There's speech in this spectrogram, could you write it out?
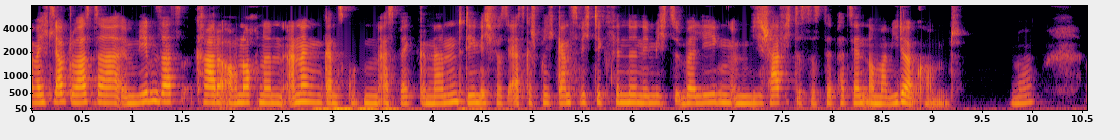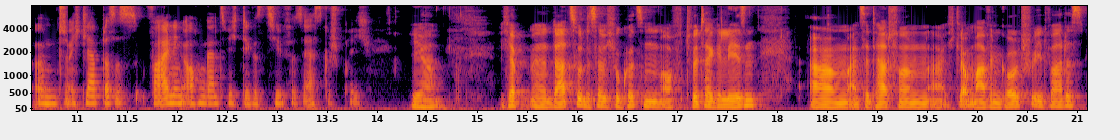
Aber ich glaube, du hast da im Nebensatz gerade auch noch einen anderen ganz guten Aspekt genannt, den ich fürs Erstgespräch ganz wichtig finde, nämlich zu überlegen, ähm, wie schaffe ich das, dass der Patient nochmal wiederkommt. Ne? Und ich glaube, das ist vor allen Dingen auch ein ganz wichtiges Ziel fürs Erstgespräch. Ja, ich habe äh, dazu, das habe ich vor kurzem auf Twitter gelesen, ähm, ein Zitat von, äh, ich glaube, Marvin Goldfried war das,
